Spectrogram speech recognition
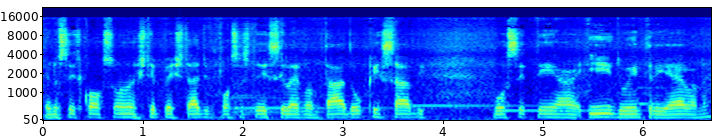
eu não sei quais são as tempestades que possam ter se levantado, ou quem sabe você tenha ido entre ela, né?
